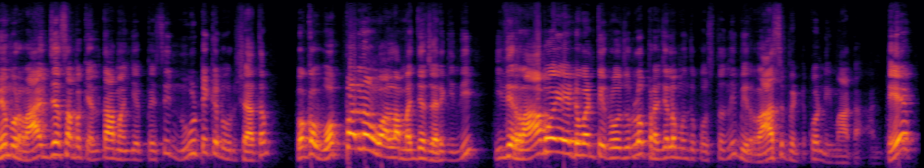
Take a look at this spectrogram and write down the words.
మేము రాజ్యసభకి వెళ్తామని చెప్పేసి నూటికి నూరు శాతం ఒక ఒప్పందం వాళ్ళ మధ్య జరిగింది. ఇది రాబోయేటువంటి రోజుల్లో ప్రజల ముందుకు వస్తుంది. మీరు రాసి పెట్టుకోండి మాట. అంటే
